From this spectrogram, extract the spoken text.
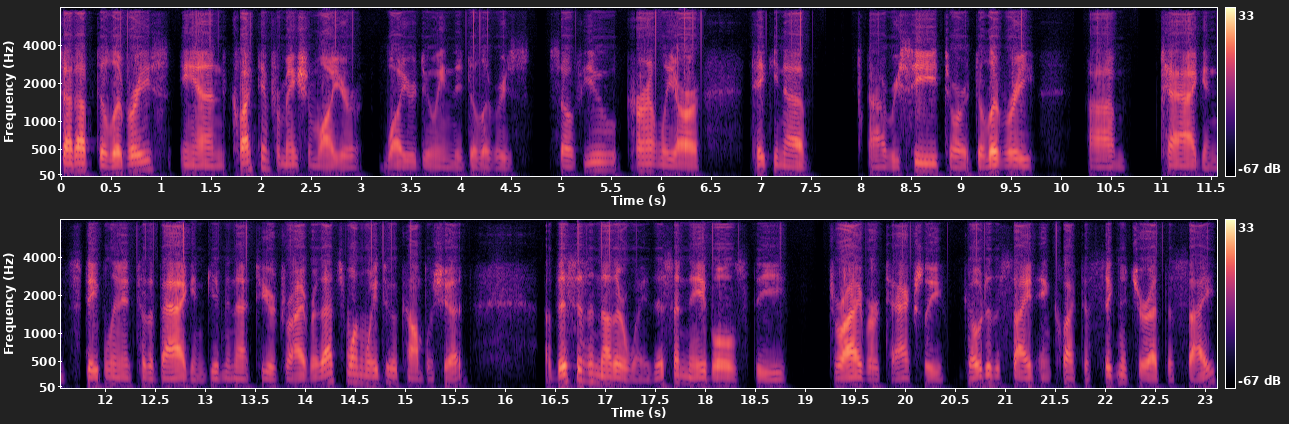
set up deliveries and collect information while you're while you're doing the deliveries so if you currently are taking a, a receipt or a delivery um, tag and stapling it to the bag and giving that to your driver, that's one way to accomplish it. Uh, this is another way. This enables the driver to actually go to the site and collect a signature at the site,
